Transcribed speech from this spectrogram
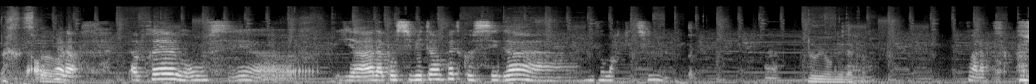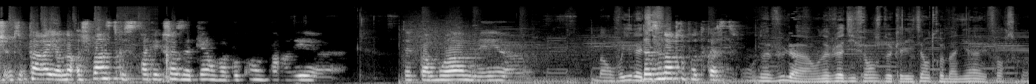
C'est Alors, voilà. Après, bon, c'est. euh, Il y a la possibilité en fait que Sega, à niveau marketing, Oui, on est d'accord. Voilà. Je- pareil, a- je pense que ce sera quelque chose auquel on va beaucoup en parler. euh, Peut-être pas moi, mais euh, Bah, on voyait la dans un autre podcast. on a vu la, on a vu la différence de qualité entre Mania et Force quoi.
